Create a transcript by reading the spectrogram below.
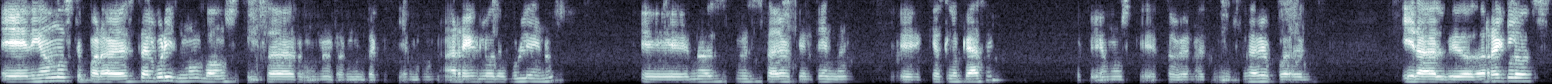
Eh, digamos que para este algoritmo vamos a utilizar una herramienta que se llama arreglo de booleanos eh, no es necesario que entiendan eh, qué es lo que hacen, porque digamos que todavía no es necesario, pueden ir al video de arreglos,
